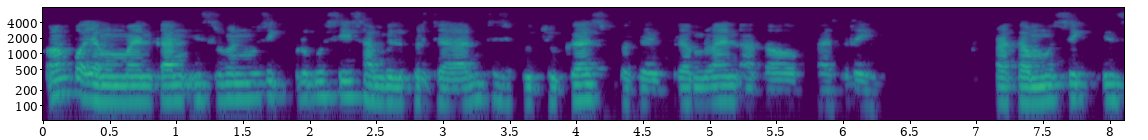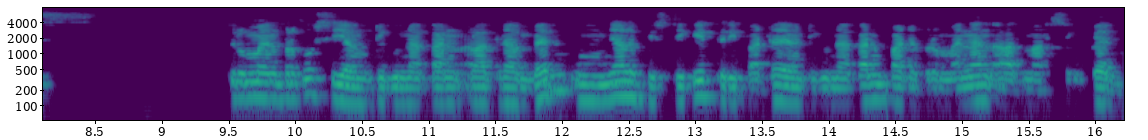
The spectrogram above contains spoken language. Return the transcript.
Kelompok yang memainkan instrumen musik perkusi sambil berjalan disebut juga sebagai drumline atau battery. Ragam musik instrumen perkusi yang digunakan alat drum band umumnya lebih sedikit daripada yang digunakan pada permainan alat marching band.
